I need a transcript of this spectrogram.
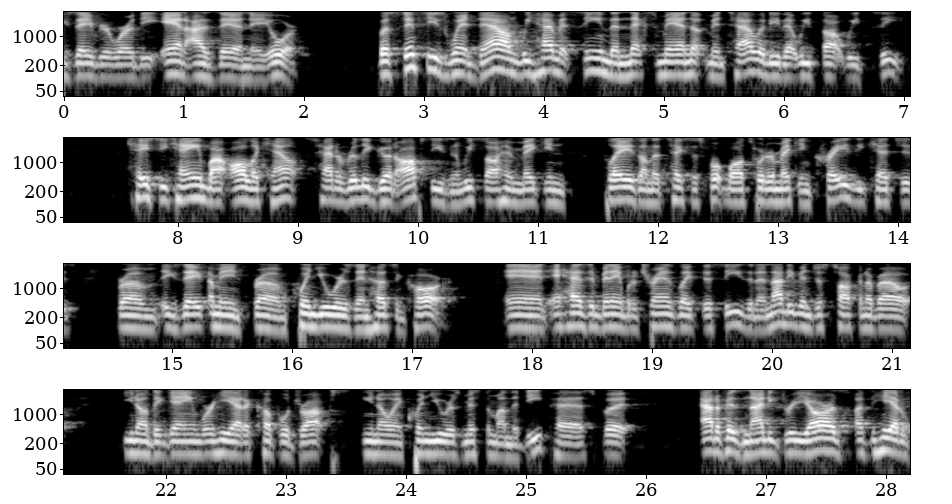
Xavier Worthy, and Isaiah Neyor. But since he's went down, we haven't seen the next man up mentality that we thought we'd see. Casey Cain, by all accounts, had a really good offseason. We saw him making plays on the Texas football Twitter, making crazy catches from Xavier, I mean, from Quinn Ewers and Hudson Card. And it hasn't been able to translate this season. And not even just talking about, you know, the game where he had a couple drops, you know, and Quinn Ewers missed him on the deep pass, but – out of his 93 yards, I think he had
